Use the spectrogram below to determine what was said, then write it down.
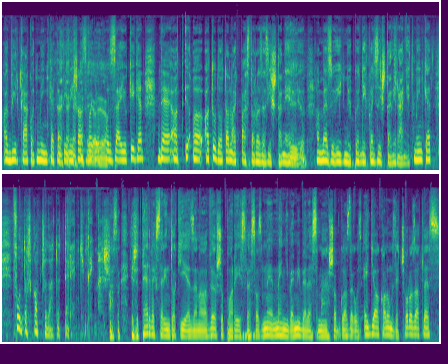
a birkákat, minket, tehát én is az Ja, vagyok ja. hozzájuk, igen, de a, a, a tudod, a nagypásztor az az Isten élő. A mező így működik, az Isten irányít minket. Fontos kapcsolatot teremtjünk egymással. Aztán, és a tervek szerint, aki ezen a workshopon részt vesz, az me- mennyivel, mivel lesz másabb, gazdagabb? Az egy alkalom, ez egy sorozat lesz?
